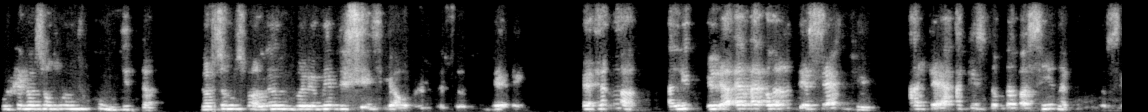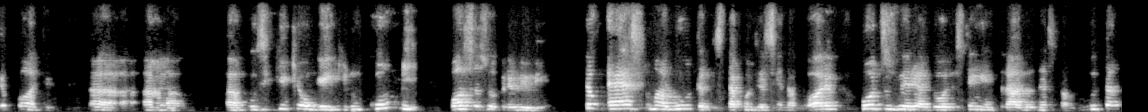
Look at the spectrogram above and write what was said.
porque nós estamos falando de comida. Nós estamos falando do elemento essencial para as pessoas viverem. Ela, ali, ela, ela antecede até a questão da vacina. Como você pode ah, ah, ah, conseguir que alguém que não come possa sobreviver? Então, esta é uma luta que está acontecendo agora. Outros vereadores têm entrado nesta luta,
